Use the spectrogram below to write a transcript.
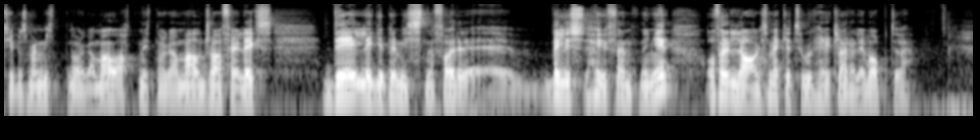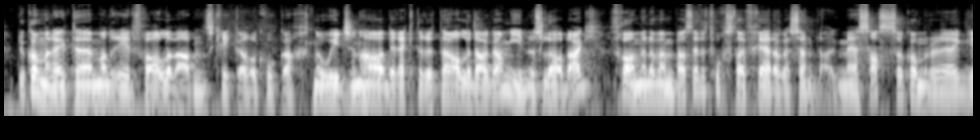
type som er 19 år gammel, 18-19 år gammel, Joa Felix det legger premissene for eh, veldig høye forventninger, og for et lag som jeg ikke tror helt klarer å leve opp til det. Du kommer deg til Madrid fra alle verdens kriker og kroker. Norwegian har direkteruter alle dager, minus lørdag. Fra og med november så er det torsdag, fredag og søndag. Med SAS så kommer du deg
